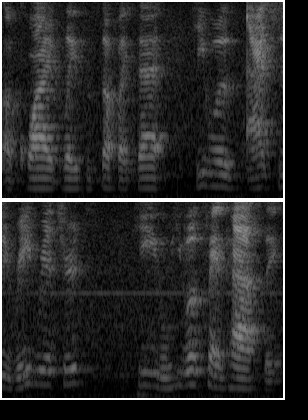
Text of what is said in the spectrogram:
a, a Quiet Place and stuff like that. He was actually Reed Richards. He he looked fantastic.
